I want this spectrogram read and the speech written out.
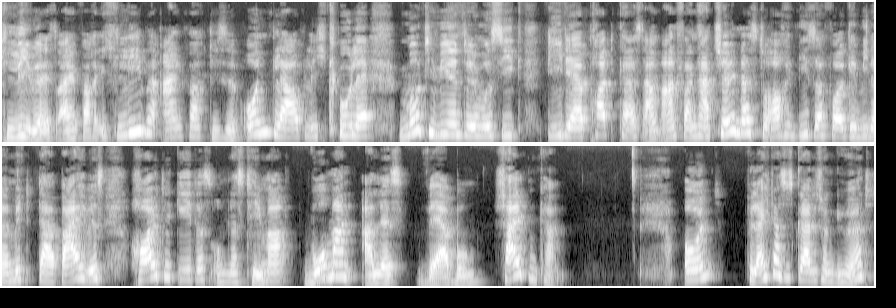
Ich liebe es einfach. Ich liebe einfach diese unglaublich coole, motivierende Musik, die der Podcast am Anfang hat. Schön, dass du auch in dieser Folge wieder mit dabei bist. Heute geht es um das Thema, wo man alles Werbung schalten kann. Und vielleicht hast du es gerade schon gehört.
